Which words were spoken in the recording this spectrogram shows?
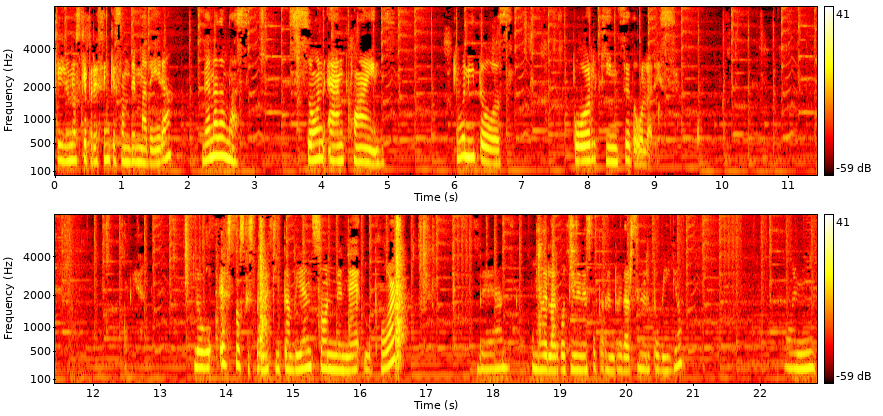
Que hay unos que parecen que son de madera. Vean nada más. Son Anne Klein. Qué bonitos. Por 15 dólares. Luego estos que están aquí también son Nanette Lepore. Vean como de largo tienen esto para enredarse en el tobillo o en,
